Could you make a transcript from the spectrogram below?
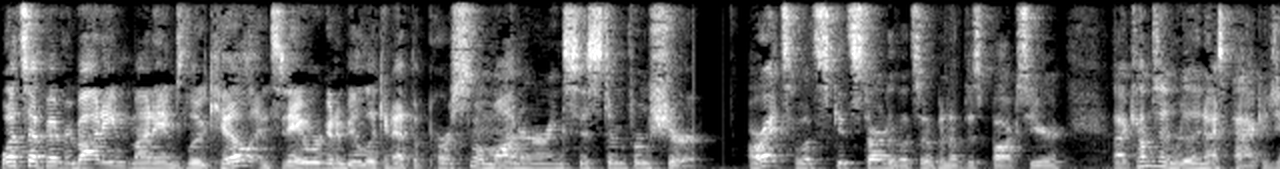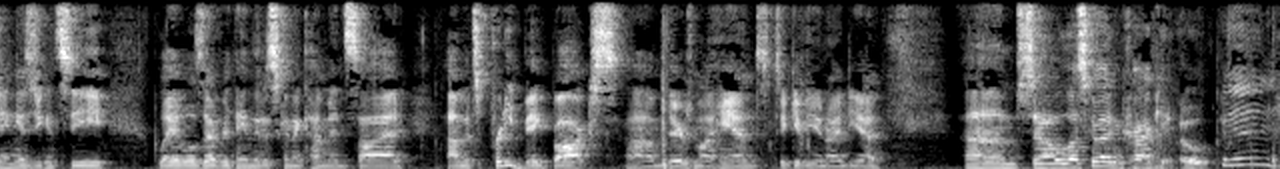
What's up everybody? My name's Luke Hill and today we're going to be looking at the personal monitoring system from Shure. All right, so let's get started. Let's open up this box here. Uh, it comes in really nice packaging. As you can see, labels everything that is going to come inside. Um, it's a pretty big box. Um, there's my hand to give you an idea. Um, so let's go ahead and crack it open.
